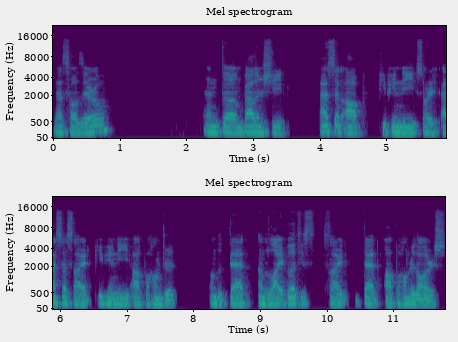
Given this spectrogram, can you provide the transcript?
That's all zero. And um, balance sheet, asset up, PP&E, sorry, asset side, PP&E up 100 on the debt, on the liabilities side, debt up $100.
